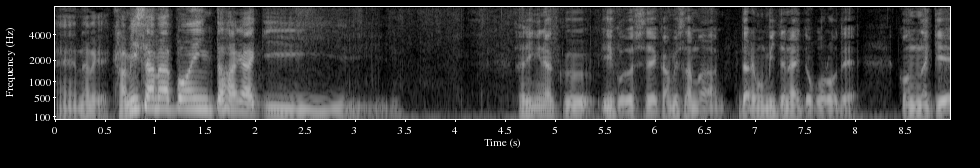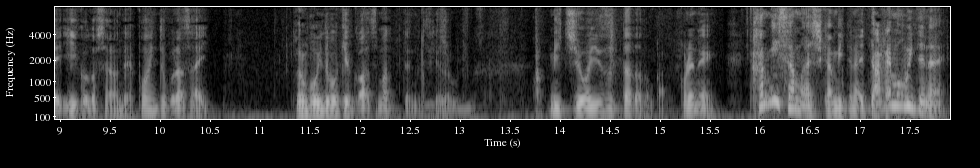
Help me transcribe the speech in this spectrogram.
えー、なんだっけ、神様ポイントはがき。さりげなくいいことして、神様、誰も見てないところで、こんだけいいことしたので、ポイントください。そのポイントも結構集まってるんですけど、道を譲っただとか。これね、神様しか見てない。誰も見てない。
